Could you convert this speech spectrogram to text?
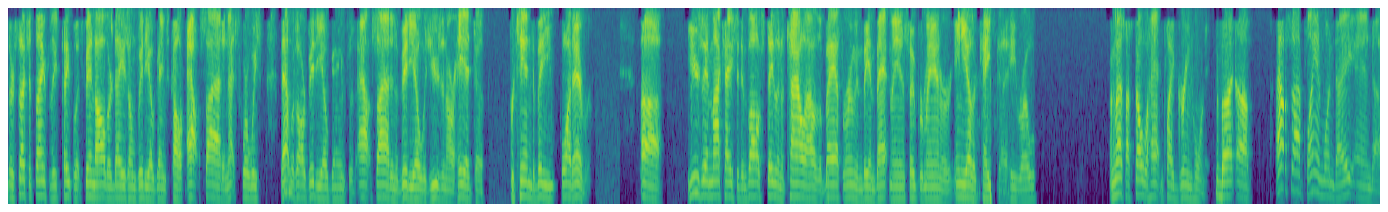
there's such a thing for these people that spend all their days on video games called outside, and that's where we. That mm-hmm. was our video games was outside, and the video was using our head to pretend to be whatever. Uh, usually in my case it involves stealing a towel out of the bathroom and being Batman, Superman, or any other caped uh, hero. Unless I stole a hat and played Green Hornet. But uh outside playing one day and uh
